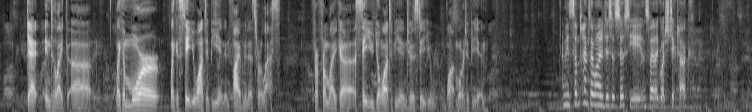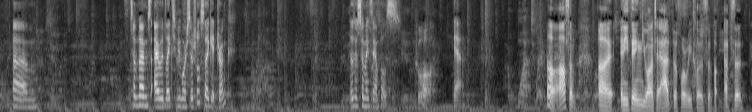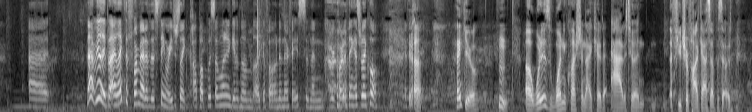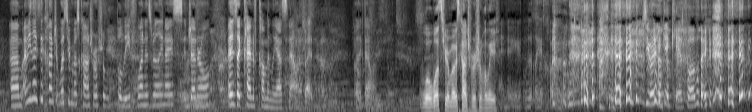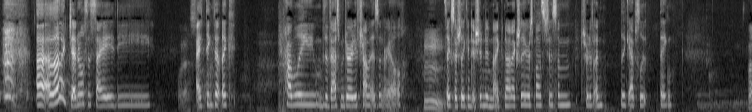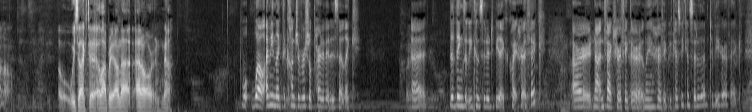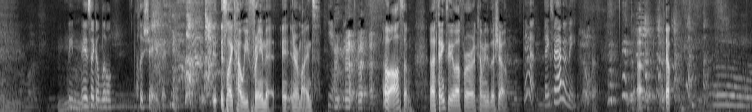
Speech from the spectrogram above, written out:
get into like uh, like a more like a state you want to be in in five minutes or less, from from like a, a state you don't want to be in to a state you want more to be in? I mean, sometimes I want to disassociate, and so I like watch TikTok. Um, sometimes I would like to be more social, so I get drunk. Those are some examples. Cool. Yeah. Oh, awesome. Uh, anything you want to add before we close the po- episode? Not really, but I like the format of this thing where you just like pop up with someone and give them like a phone in their face and then record a thing. It's really cool. I appreciate Yeah. it. Thank you. Hmm. Uh, what is one question I could add to a, a future podcast episode? Um, I mean, like the contro- what's your most controversial belief one is really nice in general. And it's like kind of commonly asked now, but I like that one. Well, what's your most controversial belief? I knew you was it like a quote. Do you want to get canceled? Like, uh, a lot of like general society. I think that like probably the vast majority of trauma isn't real. It's like socially conditioned and like not actually a response to some sort of un- like absolute thing. Oh. Doesn't seem like it. Oh, would you like to elaborate on that at all, or no? Well, well, I mean, like the controversial part of it is that like uh, the things that we consider to be like quite horrific are not in fact horrific. They're only horrific because we consider them to be horrific. I mean, it's like a little cliche, but It's like how we frame it in, in our minds. yeah. Oh, awesome! Uh, thanks, Aella, for coming to the show. Yeah. Thanks for having me. Yep.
